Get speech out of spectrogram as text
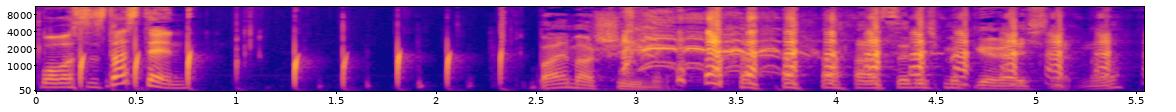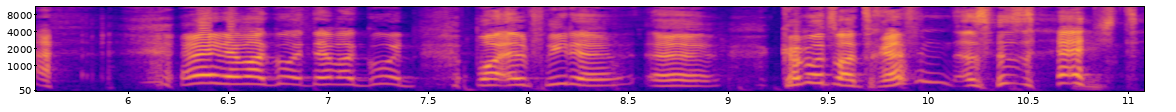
Boah, was ist das denn? Ballmaschine. hast du nicht mit gerechnet, ne? Hey, der war gut, der war gut. Boah, Elfriede, äh, können wir uns mal treffen? Das ist echt.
